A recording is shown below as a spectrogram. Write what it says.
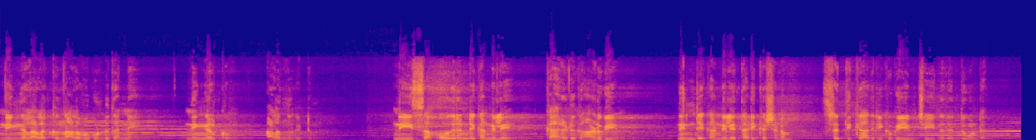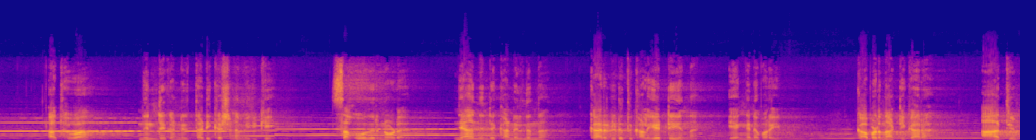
നിങ്ങൾ അളക്കുന്ന അളവ് കൊണ്ട് തന്നെ നിങ്ങൾക്കും അളന്നു കിട്ടും. നീ സഹോദരന്റെ കണ്ണിലെ കരട് കാണുകയും നിന്റെ കണ്ണിലെ തടിക്കഷണം ശ്രദ്ധിക്കാതിരിക്കുകയും ചെയ്യുന്നത് എന്തുകൊണ്ട്? അഥവാ നിന്റെ കണ്ണിൽ തടിക്കഷണം ഇരിക്കെ സഹോദരനോട് ഞാൻ നിന്റെ കണ്ണിൽ നിന്ന് കരടെടുത്ത് കളയട്ടെ എന്ന് എങ്ങനെ പറയും? കപടനാട്ടിക്കാര ആദ്യം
